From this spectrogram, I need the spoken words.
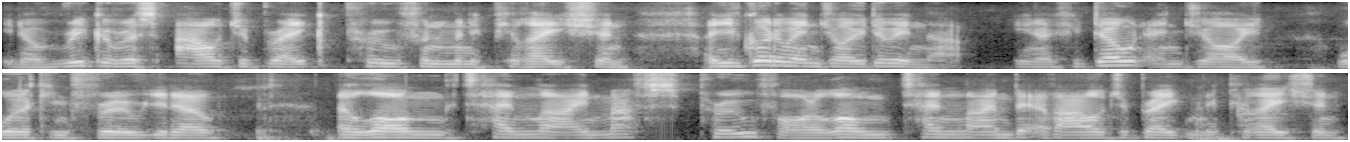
you know, rigorous algebraic proof and manipulation. And you've got to enjoy doing that. You know, if you don't enjoy working through, you know, a long 10 line maths proof or a long 10 line bit of algebraic manipulation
